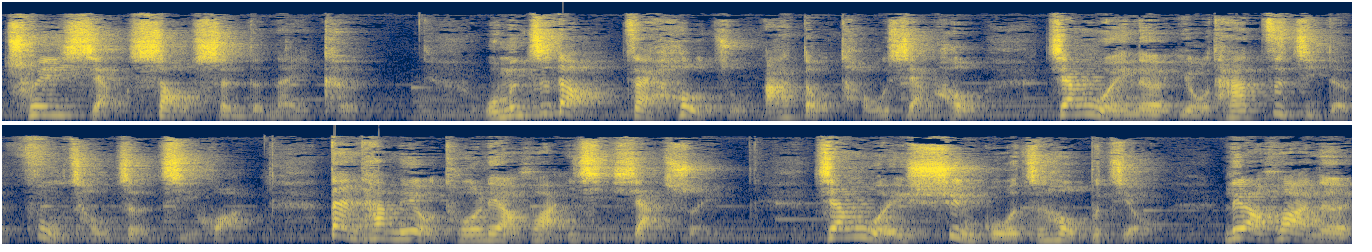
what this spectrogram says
吹响哨声的那一刻。我们知道，在后主阿斗投降后，姜维呢有他自己的复仇者计划，但他没有拖廖化一起下水。姜维殉国之后不久，廖化呢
